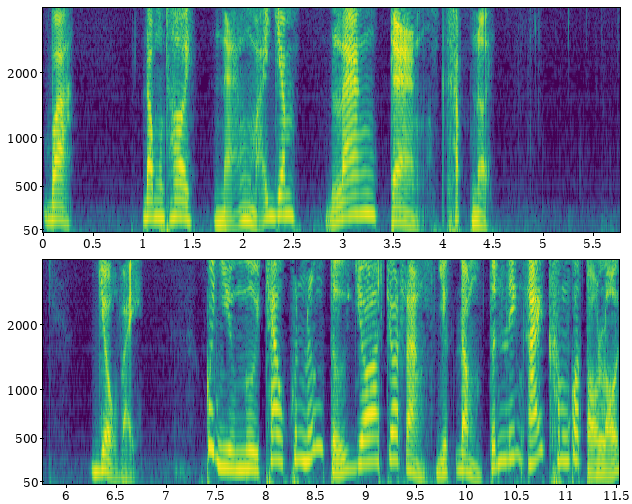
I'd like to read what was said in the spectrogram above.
và đồng thời nạn mãi dâm lan tràn khắp nơi. Do vậy, có nhiều người theo khuynh hướng tự do cho rằng việc đồng tính liên ái không có tội lỗi.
